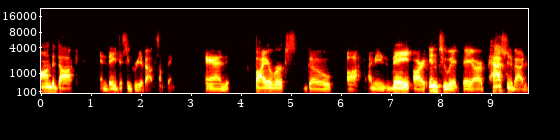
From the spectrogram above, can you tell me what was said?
on the dock and they disagree about something. And fireworks go off. I mean, they are into it. They are passionate about it.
